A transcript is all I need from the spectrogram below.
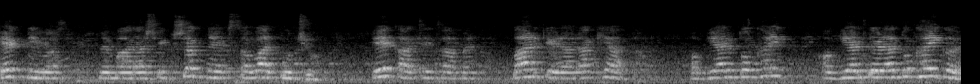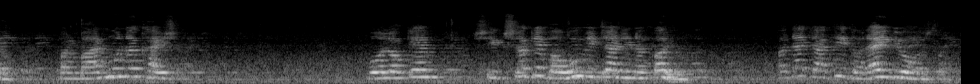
એક દિવસ મેં મારા શિક્ષકને એક સવાલ પૂછ્યો. એક હાથી સામે બાર કેળા રાખ્યા હતા. અગિયાર તો ખાઈ, અગિયાર કેળા તો ખાઈ ગયો, પણ બારમું ન ખાઈ શકાય. બોલો કેમ? શિક્ષકે બહુ વિચારીને કહ્યું કદાચ આથી ધરાઈ ગયો હશે.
